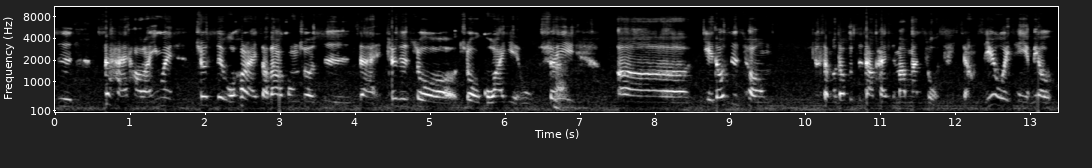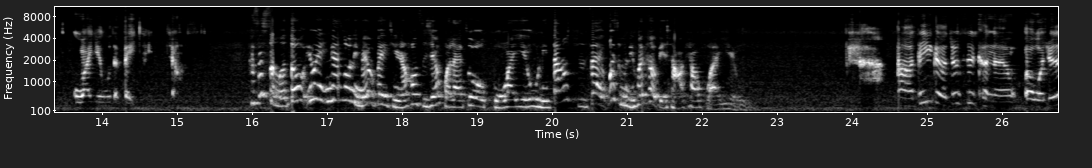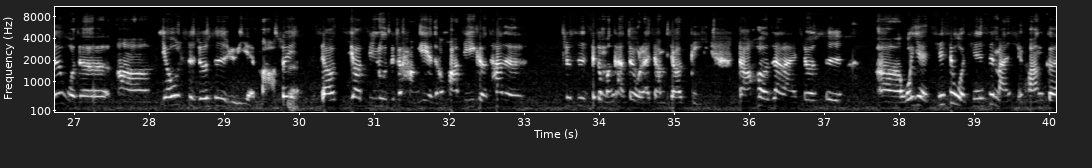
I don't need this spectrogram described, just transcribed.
是是还好啦，因为。就是我后来找到的工作是在，就是做做国外业务，所以呃，也都是从什么都不知道开始慢慢做起这样子。因为我以前也没有国外业务的背景。可是什么都，因为应该说你没有背景，然后直接回来做国外业务。你当时在为什么你会特别想要挑国外业务？啊、呃，第一个就是可能呃，我觉得我的啊、呃、优势就是语言嘛，所以只要要进入这个行业的话，第一个它的就是这个门槛对我来讲比较低，然后再来就是呃，我也其实我其实是蛮喜欢跟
